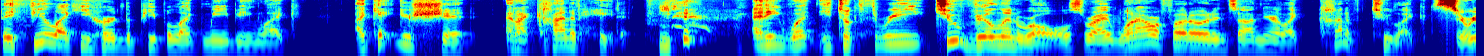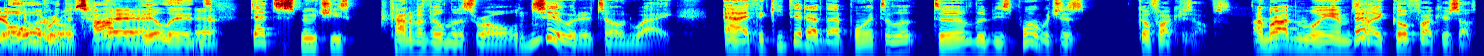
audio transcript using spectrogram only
they feel like he heard the people like me being like, "I get your shit, and I kind of hate it." and he went, he took three, two villain roles, right? One hour photo at Insomnia, like kind of two like Serial over the roles. top Yeah, yeah, villains. yeah. Mm-hmm. Death to Smoochy's kind of a villainous role too, in its own way. And I think he did have that point to to Libby's point, which is go fuck yourselves. I'm Robin Williams, like go fuck yourselves.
